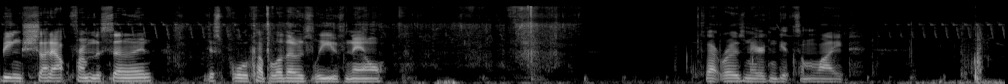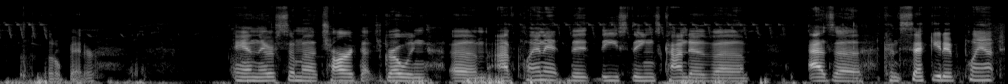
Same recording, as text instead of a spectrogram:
being shut out from the sun. Just pull a couple of those leaves now. So that rosemary can get some light little better. And there's some uh, chard that's growing. Um, I've planted the, these things kind of uh, as a consecutive plant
